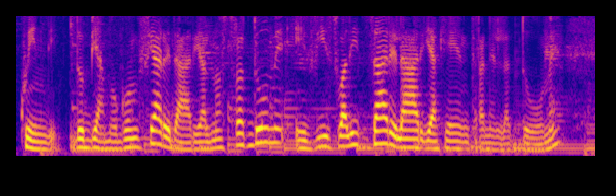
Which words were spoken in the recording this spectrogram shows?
Quindi dobbiamo gonfiare d'aria al nostro addome e visualizzare l'aria che entra nell'addome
